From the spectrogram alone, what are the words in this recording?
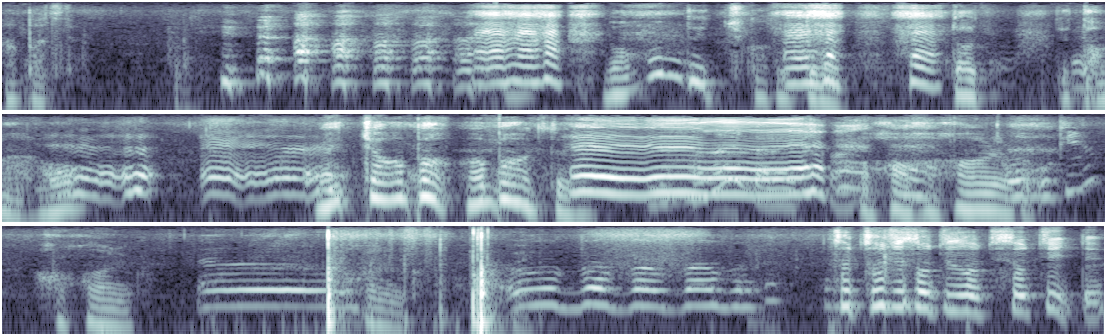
アンパンって。なんで近づいてるだってたの？めっちゃアンパン、アンパンってる。は、は、はは、はるか。はるか。そっちそっちそっちそっちそっち行って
